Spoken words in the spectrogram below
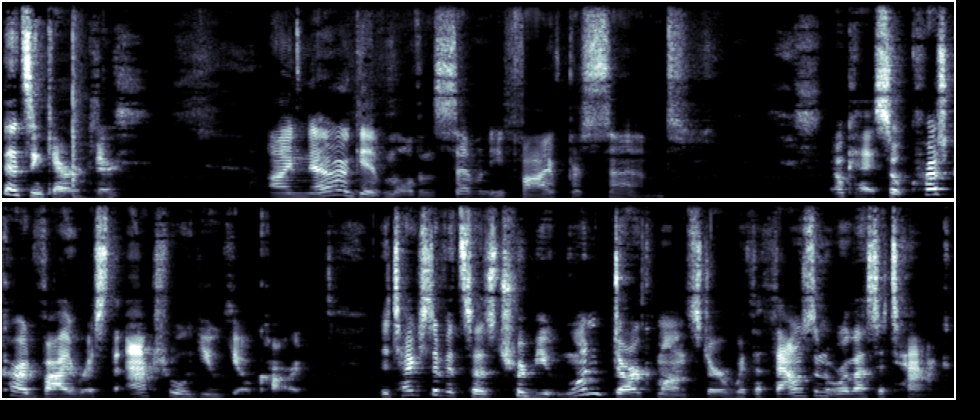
That's in character. I never give more than 75%. Okay, so Crush Card Virus, the actual Yu Gi Oh card. The text of it says tribute one dark monster with a thousand or less attack.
